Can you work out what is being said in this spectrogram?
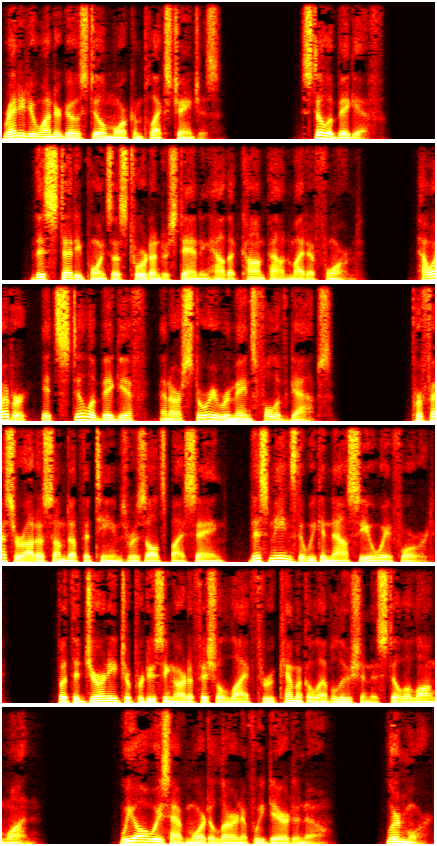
ready to undergo still more complex changes. Still a big if. This study points us toward understanding how that compound might have formed. However, it's still a big if, and our story remains full of gaps. Professor Otto summed up the team's results by saying, This means that we can now see a way forward. But the journey to producing artificial life through chemical evolution is still a long one. We always have more to learn if we dare to know. Learn more.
